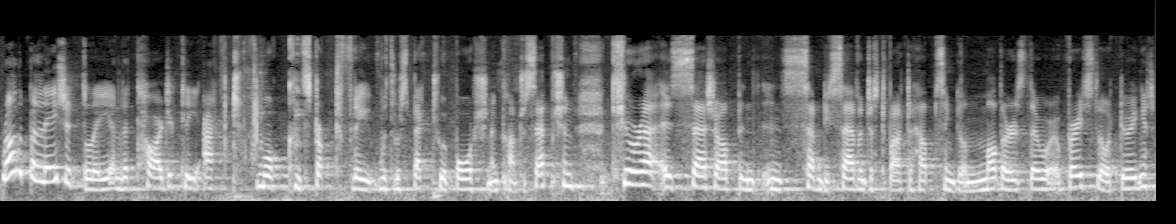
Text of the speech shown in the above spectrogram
rather belatedly and lethargically act more constructively with respect to abortion and contraception. Cura is set up in, in 77, just about to help single mothers. They were very slow at doing it.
